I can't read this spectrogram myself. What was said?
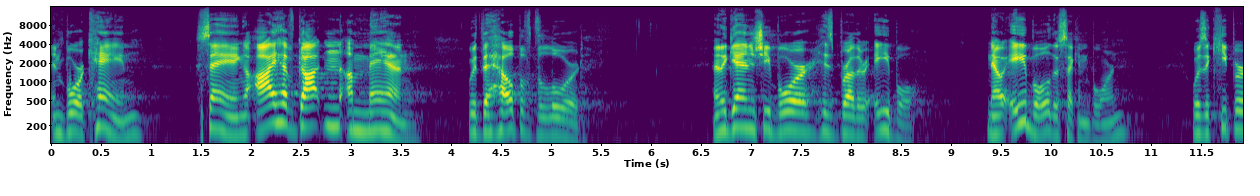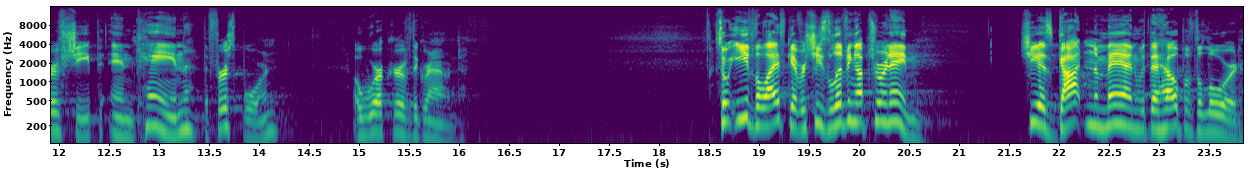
and bore Cain, saying, I have gotten a man with the help of the Lord. And again she bore his brother Abel. Now Abel, the second born, was a keeper of sheep, and Cain, the firstborn, a worker of the ground. So Eve, the life giver, she's living up to her name. She has gotten a man with the help of the Lord.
